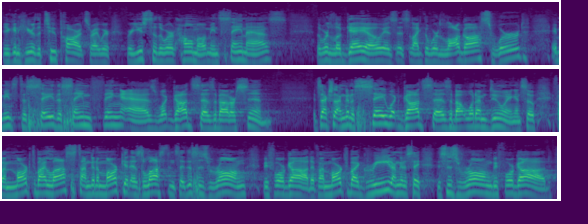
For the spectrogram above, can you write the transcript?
You can hear the two parts, right? We're, we're used to the word homo, it means same as. The word logeo is, is like the word logos word. It means to say the same thing as what God says about our sin. It's actually, I'm going to say what God says about what I'm doing. And so if I'm marked by lust, I'm going to mark it as lust and say, this is wrong before God. If I'm marked by greed, I'm going to say, this is wrong before God.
